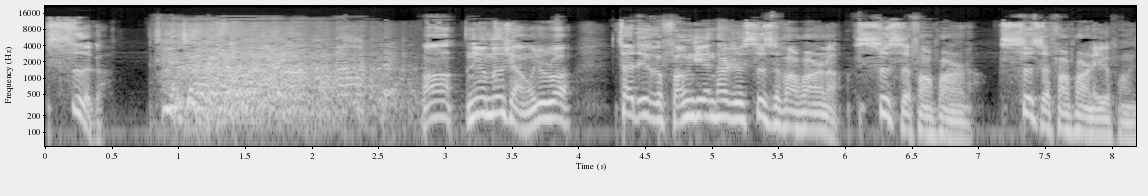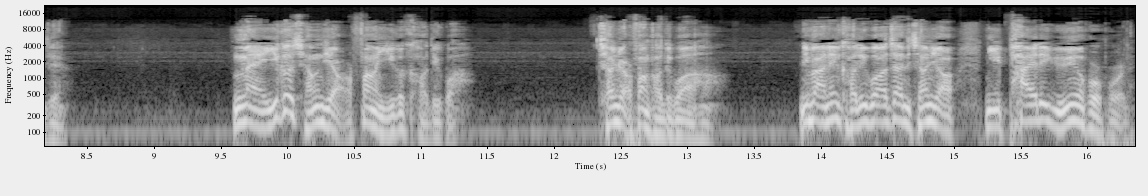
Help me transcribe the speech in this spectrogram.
四个。啊，你有没有想过，就是说，在这个房间它是四四方方的，四四方方的，四四方方的一个房间，每一个墙角放一个烤地瓜，墙角放烤地瓜哈，你把那烤地瓜站在墙角，你拍的晕晕乎乎的，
